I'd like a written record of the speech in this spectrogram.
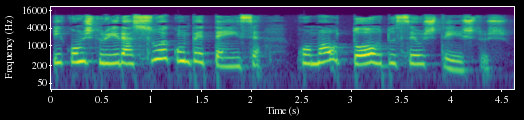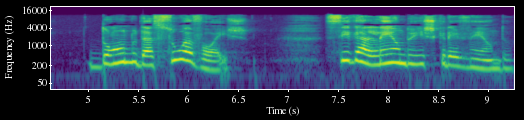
e construir a sua competência como autor dos seus textos, dono da sua voz. Siga lendo e escrevendo.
